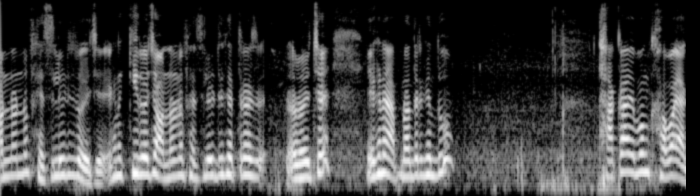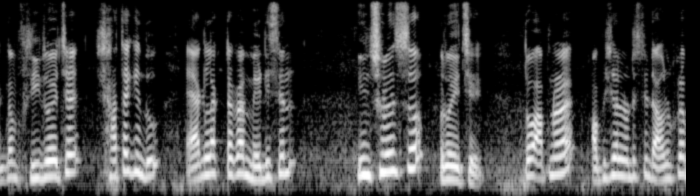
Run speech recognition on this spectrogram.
অন্যান্য ফ্যাসিলিটি রয়েছে। এখানে কী রয়েছে? অন্যান্য ফ্যাসিলিটির ক্ষেত্রে রয়েছে। এখানে আপনাদের কিন্তু থাকা এবং খাওয়া একদম ফ্রি রয়েছে। সাথে কিন্তু এক লাখ টাকা মেডিসিন ইন্স্যুরেন্সও রয়েছে। তো আপনারা অফিসিয়াল নোটিশটি ডাউনলোড করে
